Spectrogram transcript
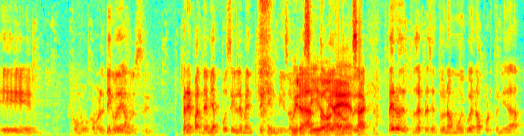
Eh, como, como les digo, digamos, eh, pre-pandemia posiblemente ni Hubiera soñando sido, hubiéramos- eh, exacto. Pero pues, se presentó una muy buena oportunidad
